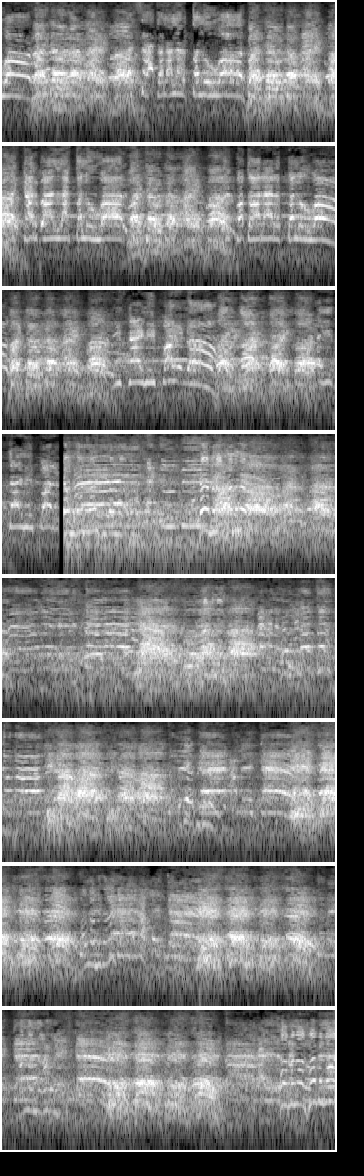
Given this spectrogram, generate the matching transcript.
তলোয়ার। শাহজালালের তলোয়ার। কারবালার তলোয়ার। বদরের তলোয়ার। ইসরায়েলি বর্ণ Israeli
